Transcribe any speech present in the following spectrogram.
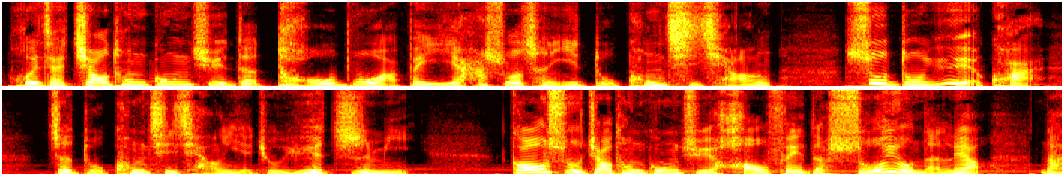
会在交通工具的头部啊被压缩成一堵空气墙，速度越快，这堵空气墙也就越致密。高速交通工具耗费的所有能量，那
